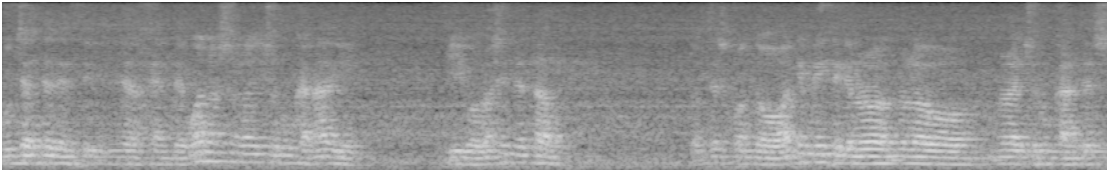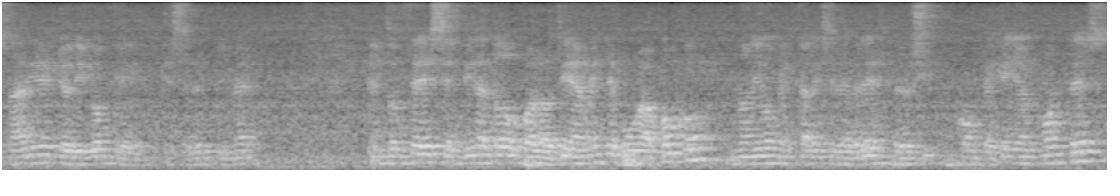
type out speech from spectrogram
Muchas veces dice la gente, bueno, eso no ha hecho nunca nadie. Y digo, ¿lo has intentado? Entonces, cuando alguien me dice que no, lo, ha hecho nunca antes nadie, yo digo que, que seré el primero. Entonces, empieza todo paulatinamente, poco a poco. No digo que escaléis el Everest, pero sí con pequeños montes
